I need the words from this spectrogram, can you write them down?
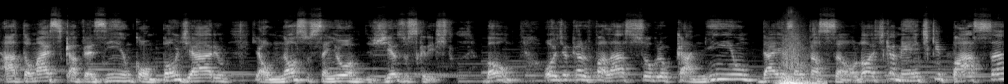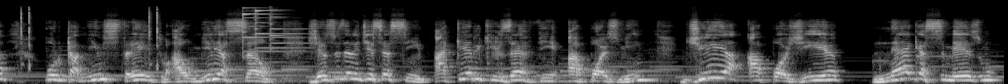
a tomar esse cafezinho com pão diário, que é o nosso Senhor Jesus Cristo. Bom, hoje eu quero falar sobre o caminho da exaltação. Logicamente que passa por caminho estreito, a humilhação. Jesus ele disse assim: aquele que quiser vir após mim, dia após dia, negue a si mesmo,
